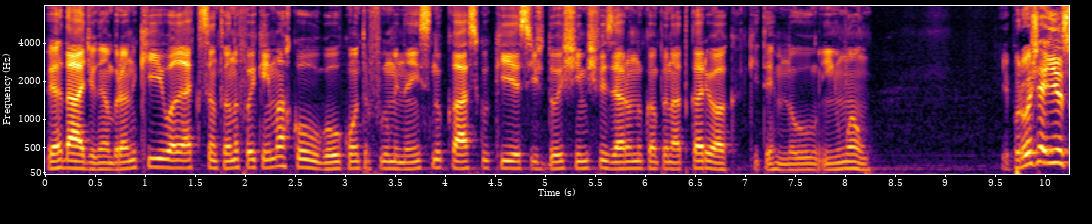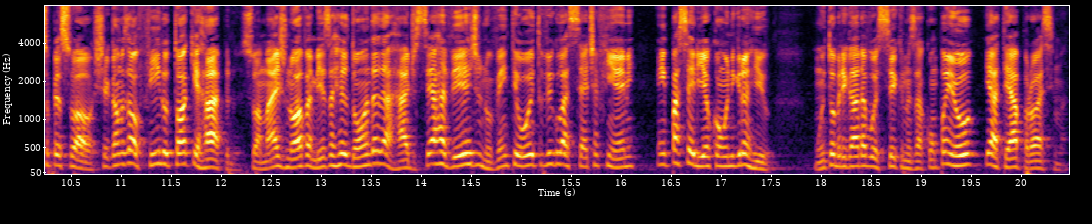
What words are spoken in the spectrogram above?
Verdade, lembrando que o Alex Santana foi quem marcou o gol contra o Fluminense no clássico que esses dois times fizeram no Campeonato Carioca, que terminou em 1 a 1. E por hoje é isso, pessoal. Chegamos ao fim do Toque Rápido, sua mais nova mesa redonda da Rádio Serra Verde 98,7 FM, em parceria com a Unigran Rio. Muito obrigado a você que nos acompanhou e até a próxima.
